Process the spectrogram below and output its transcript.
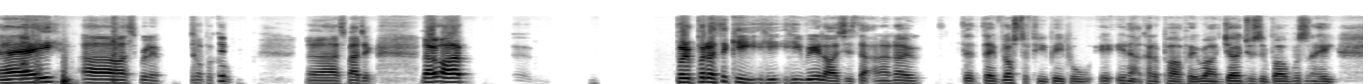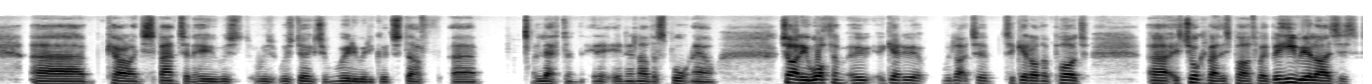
Hey, oh, that's brilliant. Topical. Uh, that's magic. No, uh, but but I think he he he realizes that, and I know that they've lost a few people in that kind of pathway. Ryan Jones was involved, wasn't he? Uh, Caroline Spanton, who was, was was doing some really really good stuff, uh, left in, in, another sport now. Charlie Watham, who again we'd like to to get on the pod, uh, is talking about this pathway, but he realizes.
